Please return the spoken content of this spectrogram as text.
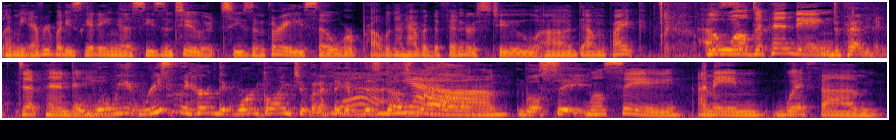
I mean, everybody's getting a season two, or season three, so we're probably gonna have a Defenders two uh, down the pike. Oh well, depending. Depending. Depending. Well, we recently heard they weren't going to, but I think if this does Yeah. well, we'll see. We'll see. I mean, with um,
